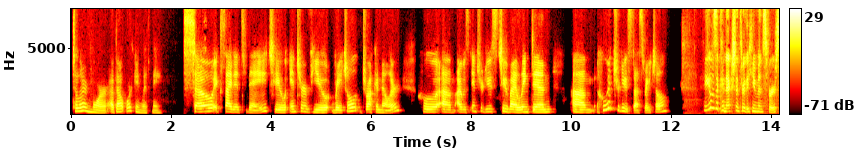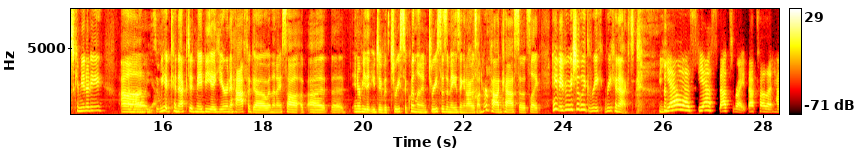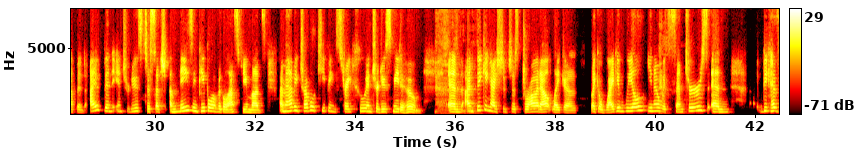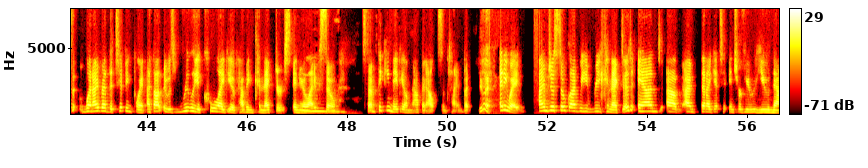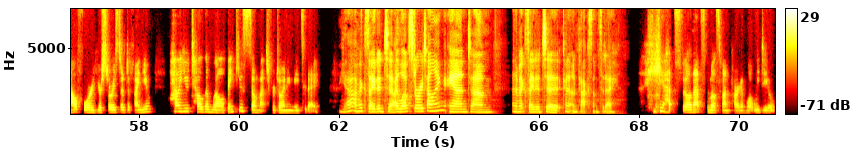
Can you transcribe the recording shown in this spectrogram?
to learn more about working with me. So excited today to interview Rachel Druckenmiller, who um, I was introduced to by LinkedIn. Um, who introduced us, Rachel? I think it was a connection through the Humans First community. Um, oh, yeah. So we had connected maybe a year and a half ago, and then I saw uh, the interview that you did with Teresa Quinlan, and Teresa's amazing, and I was on her podcast. So it's like, hey, maybe we should like re- reconnect. yes, yes, that's right. That's how that happened. I've been introduced to such amazing people over the last few months. I'm having trouble keeping straight who introduced me to whom, and I'm thinking I should just draw it out like a like a wagon wheel, you know, with centers and because when I read the tipping point, I thought it was really a cool idea of having connectors in your life. So, mm. so I'm thinking maybe I'll map it out sometime. But do it anyway. I'm just so glad we reconnected, and um, I'm, that I get to interview you now for your stories don't define you. How you tell them well. Thank you so much for joining me today. Yeah, I'm excited to. I love storytelling, and um, and I'm excited to kind of unpack some today. Yes, so that's the most fun part of what we do.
